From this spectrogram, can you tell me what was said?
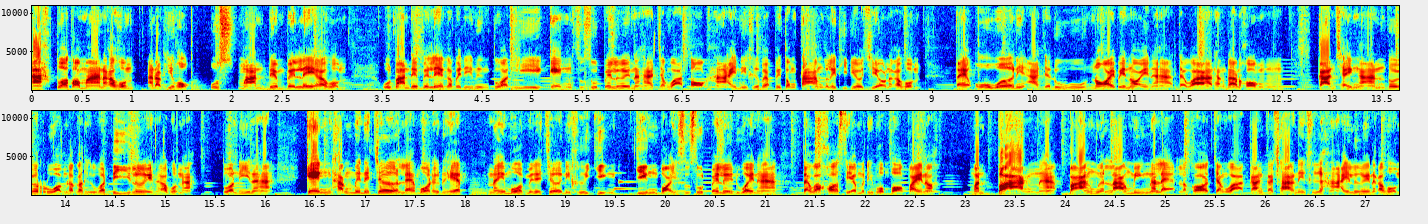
อะตัวต่อมานะครับผมอันดับที่ 6 อุสมานเดมเบเล่ครับผม อุสมานเดเบเล่ก็เป็นอีกหนึ่งตัวที่เก่งสุดๆไปเลยนะฮะจังหวะตอกหายนี่คือแบบไม่ต้องตามกันเลยทีเดียวเชียวนะครับผมแต่โอเวอร์นี่อาจจะดูน้อยไปหน่อยนะฮะแต่ว่าทางด้านของการใช้งานโดยรวมแล้วก็ถือว่าดีเลยนะครับผมนะตัวนี้นะฮะเก่งทั้งเมนเจอร์และโหมดเฮดเฮดในโหมดเมนเจอร์นี่คือยิงยิงบ่อยสุดๆไปเลยด้วยนะฮะแต่ว่าข้อเสียเหมือนที่ผมบอกไปเนาะมันบางนะบางเหมือนรางมิงนั่นแหละแล้วก็จังหวะการกระชากนี่คือหายเลยนะครับผม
